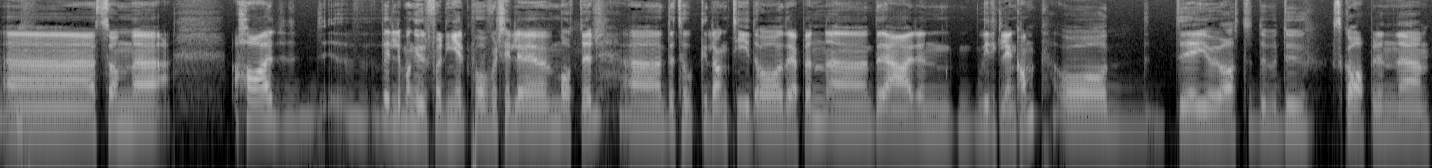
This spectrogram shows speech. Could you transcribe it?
uh, som eh, har veldig mange utfordringer på forskjellige måter. Eh, det tok lang tid å drepe den. Eh, det er en, virkelig en kamp, og det gjør jo at du, du skaper en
